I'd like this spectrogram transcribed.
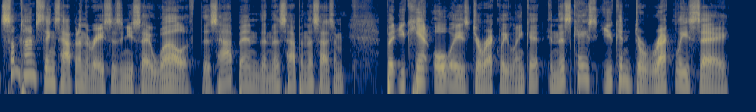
Sometimes things happen in the races, and you say, "Well, if this happened, then this happened, this happened," but you can't always directly link it. In this case, you can directly say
